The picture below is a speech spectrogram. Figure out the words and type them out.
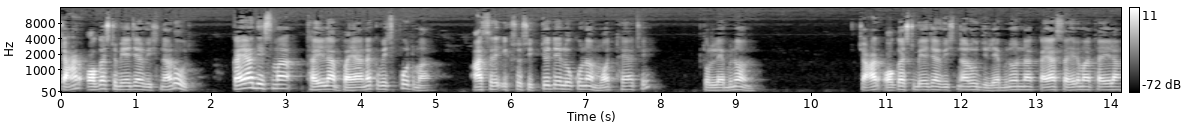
ચાર ઓગસ્ટ બે હજાર વીસના રોજ કયા દેશમાં થયેલા ભયાનક વિસ્ફોટમાં આશરે એકસો સિત્યોતેર લોકોના મોત થયા છે? તો લેબનોન. ચાર ઓગસ્ટ બે હજાર વીસના રોજ લેબનોનના કયા શહેરમાં થયેલા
